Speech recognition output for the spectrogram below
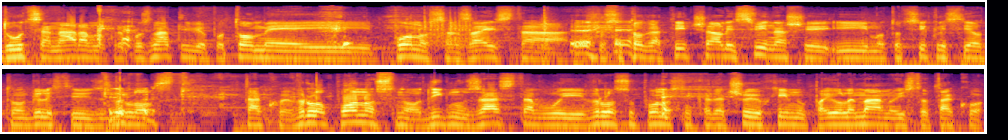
Duca naravno prepoznatljiv je po tome i ponosan zaista što se toga tiče, ali svi naši i motociklisti i automobilisti vrlo, tako je, vrlo ponosno dignu zastavu i vrlo su ponosni kada čuju himnu, pa i u Lemanu isto tako,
